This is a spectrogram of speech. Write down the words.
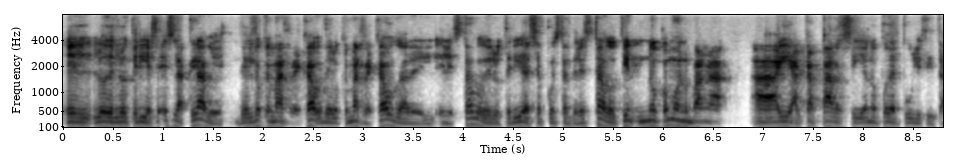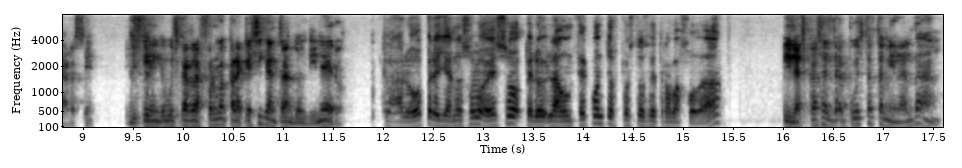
el- lo de loterías. Es la clave de lo que más recauda, de lo que más recauda del el Estado, de loterías y apuestas del Estado. Tiene- no, ¿Cómo van a, a, ahí a caparse y a no poder publicitarse? Ellos tienen que buscar la forma para que siga entrando el dinero. claro, pero ya no solo eso, pero la ONCE, ¿cuántos puestos de trabajo da? Y las casas de apuestas también las dan.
